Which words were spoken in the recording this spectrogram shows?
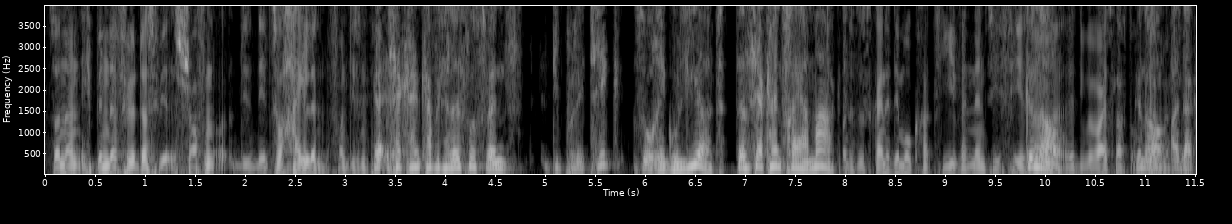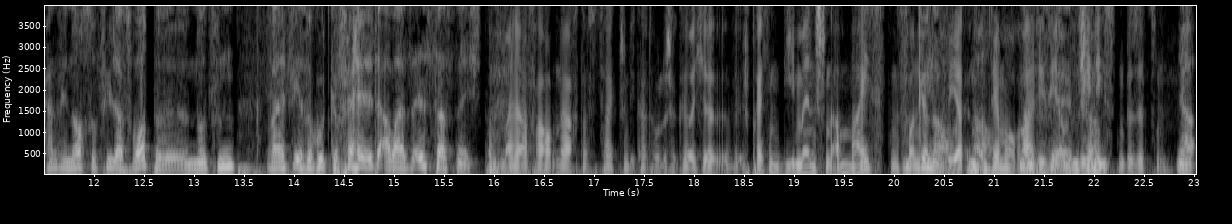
Sondern ich bin dafür, dass wir es schaffen, die, die zu heilen von diesem Problem. Ja, ist ja kein Kapitalismus, wenn es die Politik so reguliert. Das ist ja kein freier Markt. Und es ist keine Demokratie, wenn Nancy Faeser genau. Äh, die Beweislast Genau, möchte. da kann sie noch so viel das Wort benutzen, weil es ihr so gut gefällt, aber es ist das nicht. Und meiner Erfahrung nach, das zeigt schon die katholische Kirche, sprechen die Menschen am meisten von genau, den Werten genau. und der Moral, die sie am wenigsten schon. besitzen. Ja.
